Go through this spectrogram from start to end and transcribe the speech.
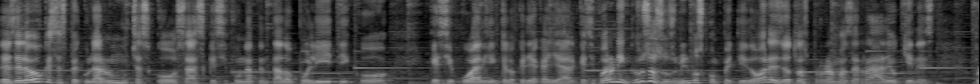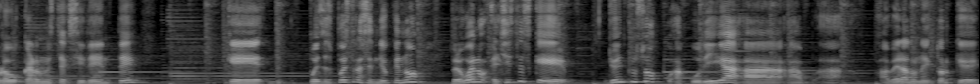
Desde luego que se especularon muchas cosas, que si fue un atentado político, que si fue alguien que lo quería callar, que si fueron incluso sus mismos competidores de otros programas de radio quienes provocaron este accidente, que pues después trascendió que no. Pero bueno, el chiste es que yo incluso acudía a, ver a don Héctor que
